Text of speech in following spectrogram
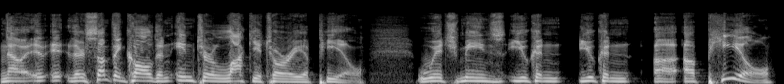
Now, it, it, there's something called an interlocutory appeal, which means you can you can uh, appeal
